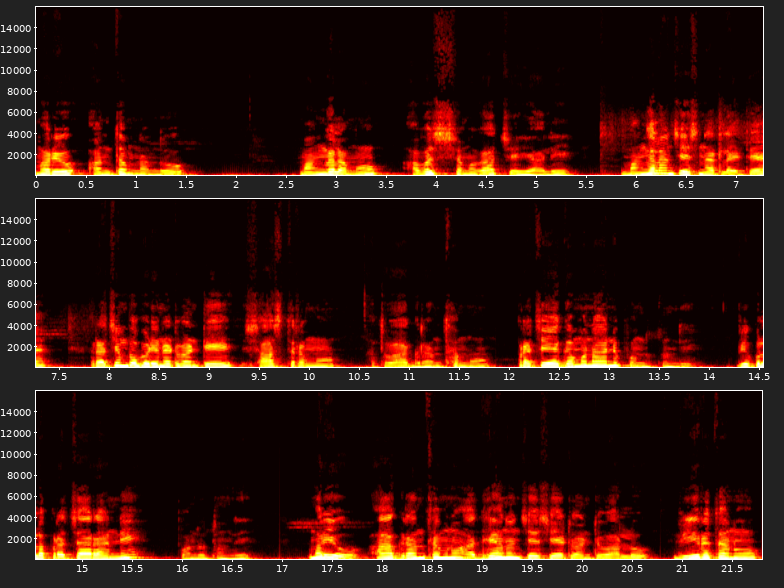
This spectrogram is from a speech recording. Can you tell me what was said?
మరియు అంతం నందు మంగళము అవశ్యముగా చేయాలి. మంగళం చేసినట్లయితే రచింపబడినటువంటి శాస్త్రము అథవా గ్రంథము ప్రచయ గమనాన్ని పొందుతుంది. విపుల ప్రచారాన్ని పొందుతుంది. మరియు ఆ గ్రంథమును అధ్యయనం చేసేటువంటి వాళ్ళు వీరతను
